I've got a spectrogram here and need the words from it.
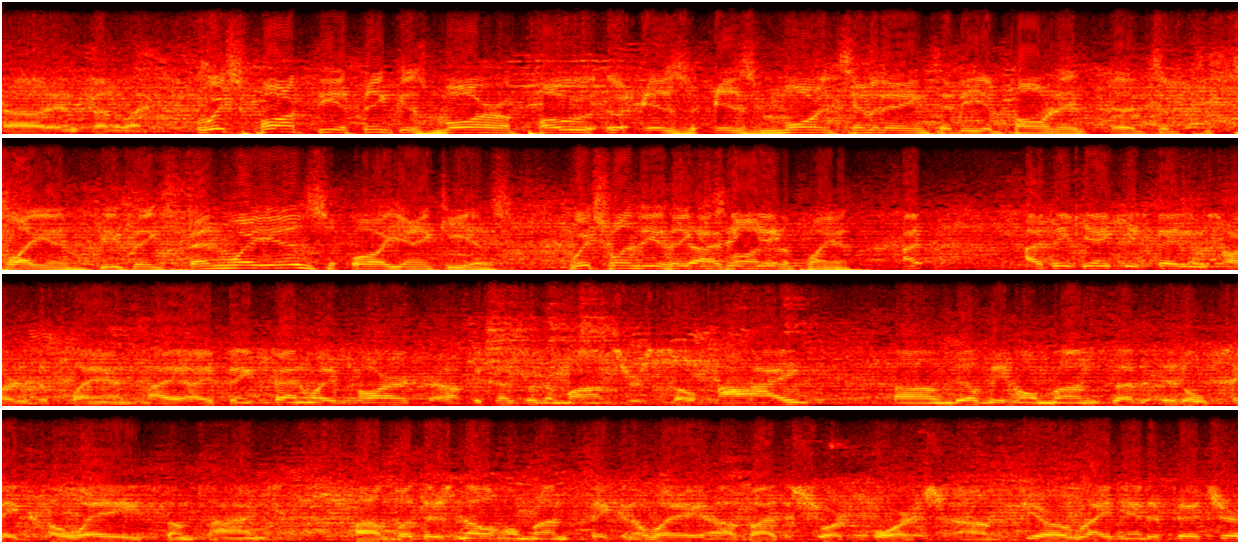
uh, in Fenway. Which park do you think is more oppo- is is more intimidating to the opponent uh, to play in? Do you think Fenway is or Yankee is? Which one do you think Yeah, is think harder Yan- to play in? I, I think Yankee Stadium's harder to play in. I, I think Fenway Park, uh, because of the monsters so high, um, there'll be home runs that it'll take away sometimes, um, but there's no home runs taken away uh, by the short porch. Um, if you're a right-handed pitcher,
